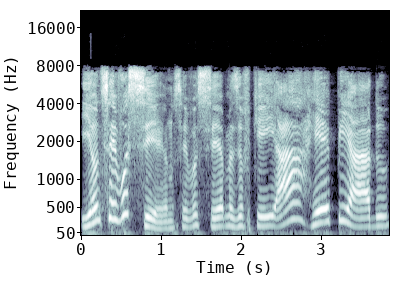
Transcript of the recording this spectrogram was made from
E eu não sei você, eu não sei você, mas eu fiquei arrepiado,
